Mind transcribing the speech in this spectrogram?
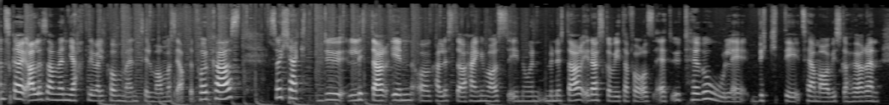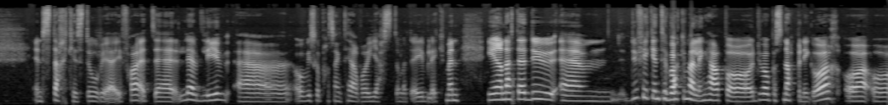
ønsker jeg alle sammen hjertelig velkommen til Mammas hjerte-podkast. Så kjekt du lytter inn og har lyst til å henge med oss i noen minutter. I dag skal vi ta for oss et utrolig viktig tema, og vi skal høre en, en sterk historie fra et uh, levd liv. Uh, og vi skal presentere vår gjest om et øyeblikk. Men Irenette, du, um, du fikk en tilbakemelding her på Du var på Snappen i går, og, og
